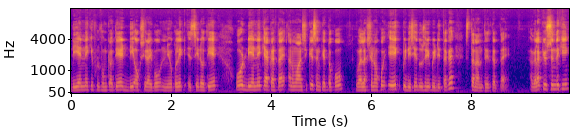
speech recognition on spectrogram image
डीएनए की फुल फॉर्म क्या होती है? डी ऑक्सीराइबो न्यूक्लिक एसिड होती है। और डीएनए क्या करता है? अनुवांशिक संकेतों को व लक्षणों को एक पीढ़ी से दूसरी पीढ़ी तक स्थानांतरित करता है। अगला क्वेश्चन देखिए।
